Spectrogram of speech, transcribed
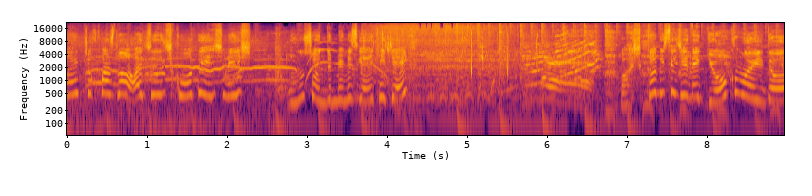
Ay çok fazla acılı çikolata içmiş. Onu söndürmemiz gerekecek. Başka bir seçenek yok muydu?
